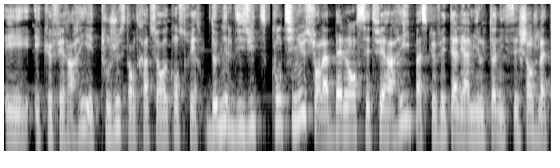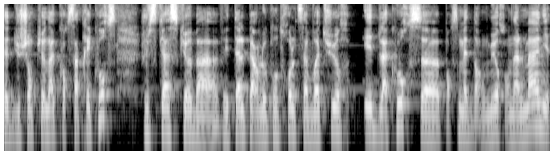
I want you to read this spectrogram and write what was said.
et, que Ferrari est tout juste en train de se reconstruire. 2018 continue sur la belle lancée de Ferrari parce que Vettel et Hamilton ils s'échangent la tête du championnat course après course jusqu'à ce que bah, Vettel perde le contrôle de sa voiture et de la course euh, pour se mettre dans le mur en Allemagne.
